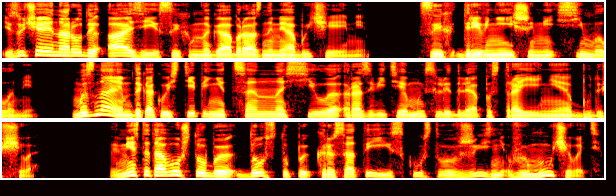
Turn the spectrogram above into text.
изучая народы Азии с их многообразными обычаями, с их древнейшими символами, мы знаем, до какой степени ценна сила развития мысли для построения будущего. Вместо того, чтобы доступы красоты и искусства в жизнь вымучивать,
